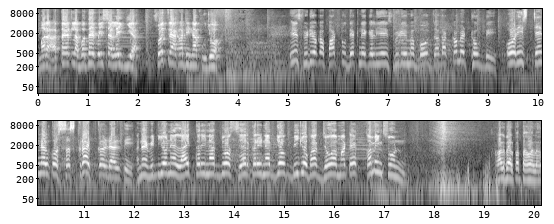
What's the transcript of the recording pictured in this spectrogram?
મારા હતા એટલા બધાય પૈસા લઈ ગયા. સોયત્રા કાઢી નાખું, જો. इस वीडियो का पार्ट टू देखने के लिए इस वीडियो में बहुत ज्यादा कमेंट ठोक दी और इस चैनल को सब्सक्राइब कर डालती અને વિડીયોને લાઈક કરી નાખજો શેર કરી નાખજો બીજો ભાગ જોવા માટે કમિંગ સૂન हाल बैल पता वाला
